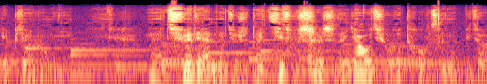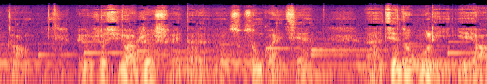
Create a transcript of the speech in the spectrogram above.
也比较容易。呃，缺点呢就是对基础设施的要求和投资呢比较高，比如说需要热水的输送管线，呃，建筑物里也要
